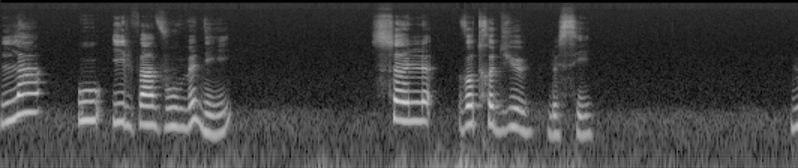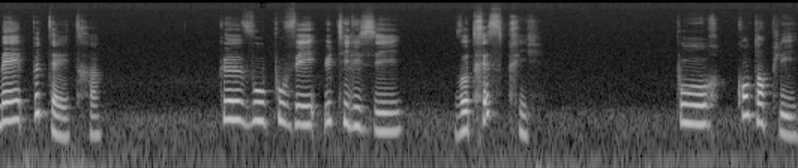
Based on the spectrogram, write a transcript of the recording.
Là où il va vous mener, seul votre Dieu le sait. Mais peut-être que vous pouvez utiliser votre esprit pour contempler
